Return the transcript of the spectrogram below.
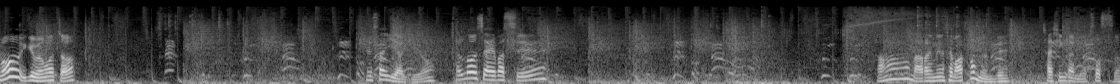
어 이게 왜 맞죠? 회사 이야기요 헬로 자이바스 아 나랑 냄새 맡았는데 자신감이 없었어.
